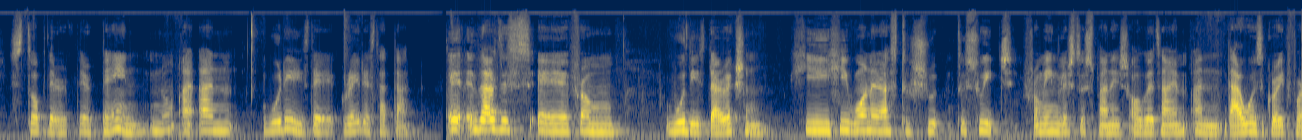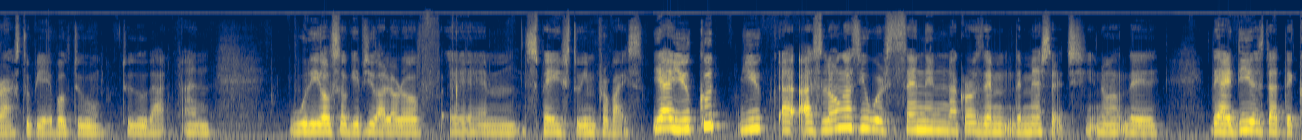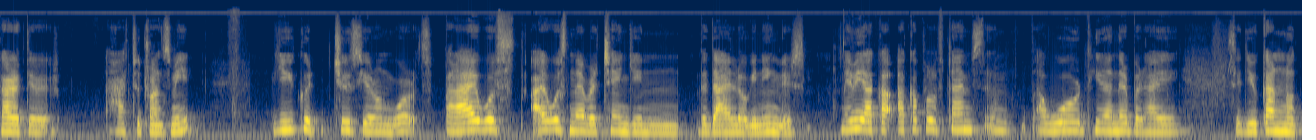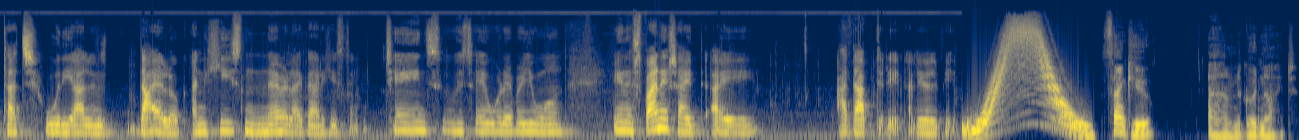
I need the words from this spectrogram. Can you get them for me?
stop their their pain. You know, and Woody is the greatest at that. That is uh, from Woody's direction. He he wanted us to sh- to switch from English to Spanish all the time, and that was great for us to be able to to do that. And Woody also gives you a lot of um, space to improvise. Yeah, you could you uh, as long as you were sending across the the message, you know the the ideas that the character had to transmit. You could choose your own words, but I was I was never changing the dialogue in English. Maybe a, a couple of times um, a word here and there, but I said you cannot touch Woody Allen's dialogue, and he's never like that. He's change, he say whatever you want. In Spanish, I, I adapted it a little bit. Thank you, and good night.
